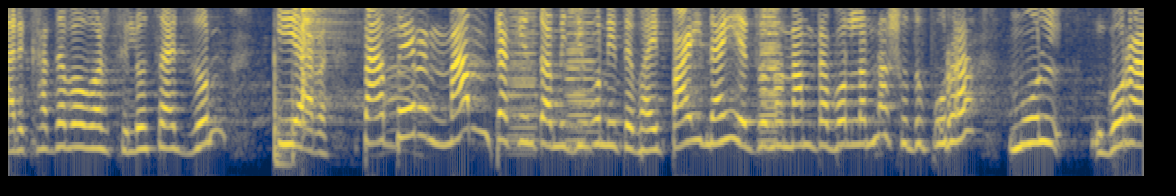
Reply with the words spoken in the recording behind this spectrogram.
আর খাজা বাবার ছিল চারজন ইয়ার। তাদের নামটা কিন্তু আমি জীবনীতে ভাই পাই নাই, এর জন্য নামটা বললাম না, শুধু পুরা মূল গোড়া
